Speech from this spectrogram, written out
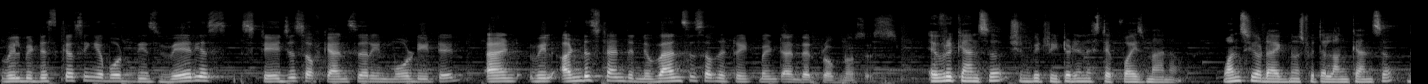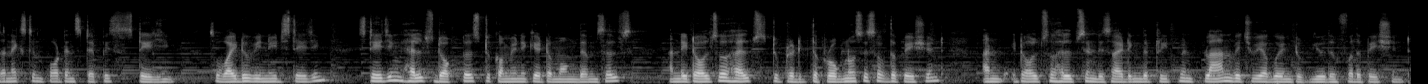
we'll be discussing about these various stages of cancer in more detail and we'll understand the nuances of the treatment and their prognosis. Every cancer should be treated in a stepwise manner. Once you are diagnosed with a lung cancer, the next important step is staging. So, why do we need staging? Staging helps doctors to communicate among themselves and it also helps to predict the prognosis of the patient and it also helps in deciding the treatment plan which we are going to give for the patient.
